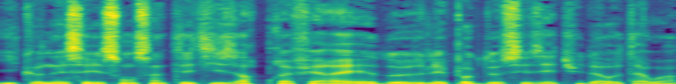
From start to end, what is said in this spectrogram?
Il connaissait son synthétiseur préféré de l'époque de ses études à Ottawa.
